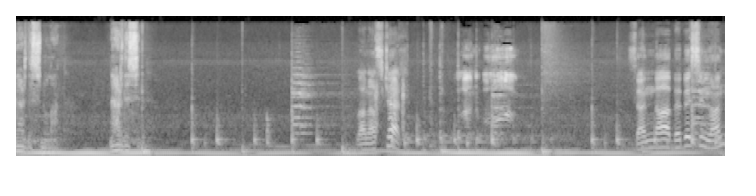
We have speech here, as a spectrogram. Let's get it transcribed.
Neredesin ulan? Neredesin? Lan asker. Lan oğlum. Sen daha bebesin lan.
